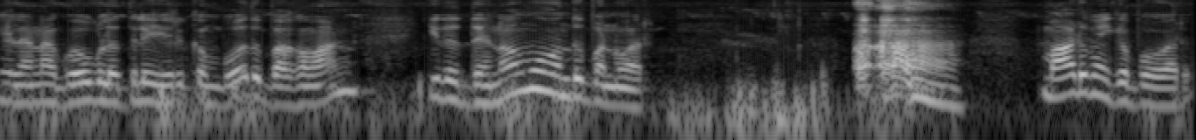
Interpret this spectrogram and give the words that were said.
இல்லைன்னா கோகுலத்திலேயோ இருக்கும்போது பகவான் இதை தினமும் வந்து பண்ணுவார். மாடு மேய்க்க போவார்.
